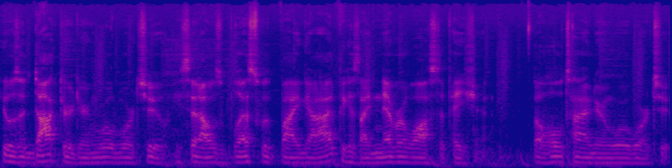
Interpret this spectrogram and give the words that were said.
he was a doctor during World War II. He said I was blessed with by God because I never lost a patient the whole time during World War II.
